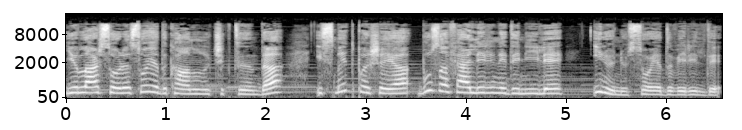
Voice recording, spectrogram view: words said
Yıllar sonra soyadı kanunu çıktığında İsmet Paşa'ya bu zaferleri nedeniyle İnönü soyadı verildi.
